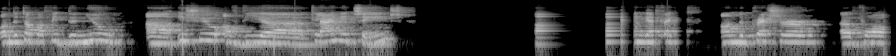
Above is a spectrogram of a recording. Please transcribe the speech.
on the top of it the new uh, issue of the uh, climate change, uh, effect on the pressure uh, for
